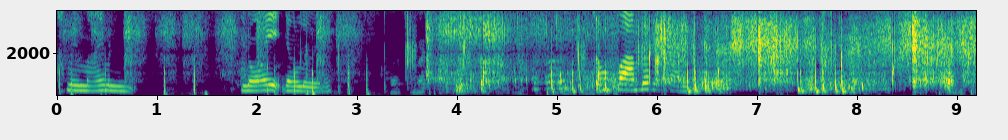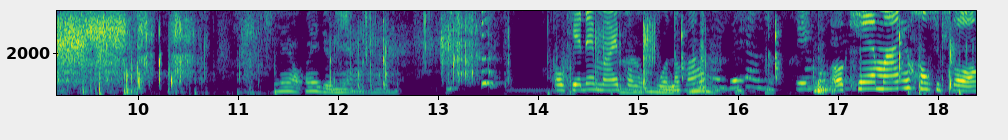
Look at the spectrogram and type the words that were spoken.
ทำไมไม้มัน น้อยจังเลยนะทำฟาร์มด้วยกันแล้วไปเดี๋ยวนี้โอเคได้ไม้พอสมควรแล้วมั้งโอเคไม้หกสิบสอง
